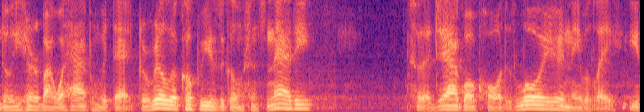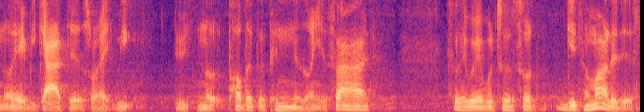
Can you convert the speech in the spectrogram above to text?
you know, he heard about what happened with that gorilla a couple years ago in Cincinnati. So that jaguar called his lawyer and they was like, you know, hey, we got this, right? We, you know, public opinion is on your side. So they were able to sort of get him out of this.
